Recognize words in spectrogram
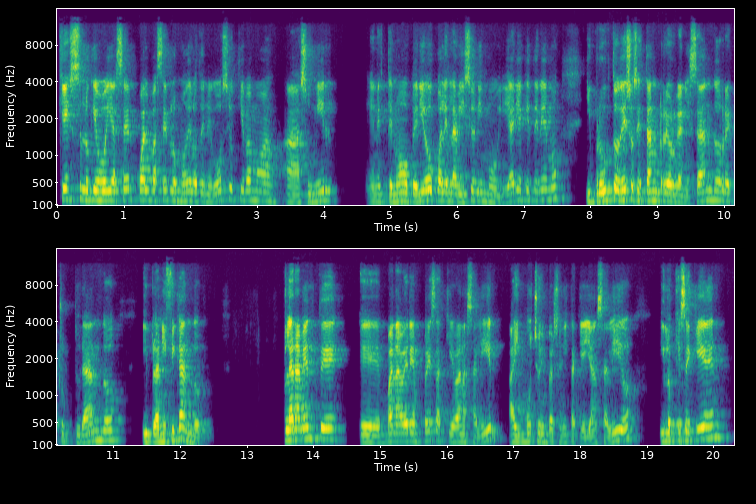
qué es lo que voy a hacer, cuál va a ser los modelos de negocio que vamos a, asumir en este nuevo periodo, cuál es la visión inmobiliaria que tenemos y producto de eso se están reorganizando, reestructurando y planificando. Claramente eh, van a haber empresas que van a salir, hay muchos inversionistas que ya han salido, y los que se queden,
